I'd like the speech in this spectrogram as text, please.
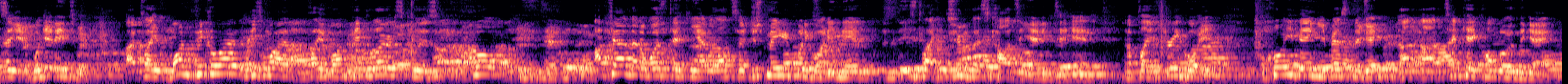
So yeah, we'll get into it. I play one Piccolo. The reason why I play one Piccolo is because, well, I found that I was decking out a lot, so just maybe putting one in there is like two less cards that you're adding to hand. And I play three Hoi. Hoi being your best negate, uh, uh, 10k combo in the game.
